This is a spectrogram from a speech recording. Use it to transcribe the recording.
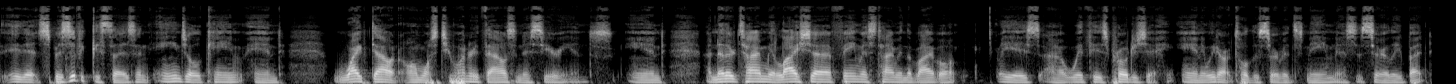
it specifically says an angel came and wiped out almost 200,000 Assyrians. And another time, Elisha, famous time in the Bible, is uh, with his protege. And we aren't told the servant's name necessarily, but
